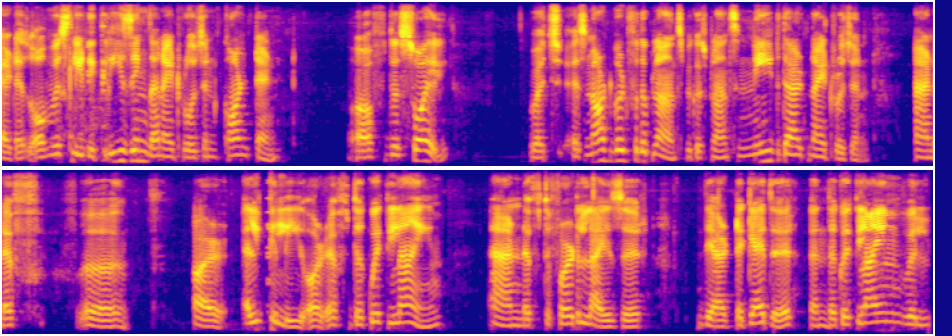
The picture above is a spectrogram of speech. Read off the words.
it is obviously decreasing the nitrogen content of the soil which is not good for the plants because plants need that nitrogen. And if uh, are alkali or if the quicklime and if the fertilizer they are together then the quicklime will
